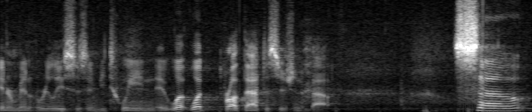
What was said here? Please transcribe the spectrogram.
intermittent releases in between. It, what, what brought that decision about? So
